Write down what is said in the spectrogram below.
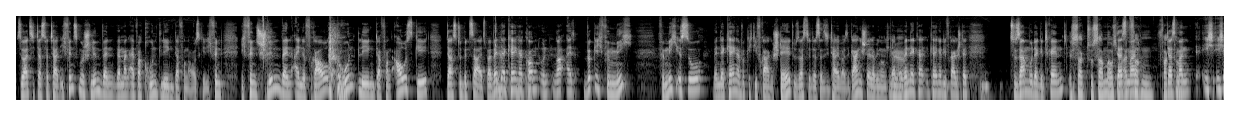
so hat sich das verteilt. Ich finde es nur schlimm, wenn, wenn man einfach grundlegend davon ausgeht. Ich finde es find schlimm, wenn eine Frau grundlegend davon ausgeht, dass du bezahlst. Weil wenn ja, der Kellner ja, kommt und also wirklich für mich für mich ist so, wenn der Kellner wirklich die Frage stellt, du sagst ja, dass er sie teilweise gar nicht stellt, habe ich noch nicht gehabt, ja. aber wenn der Kellner die Frage stellt, zusammen oder getrennt. Ich sag zusammen aus dass einem einfachen man, Faktor. Dass man, ich, ich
